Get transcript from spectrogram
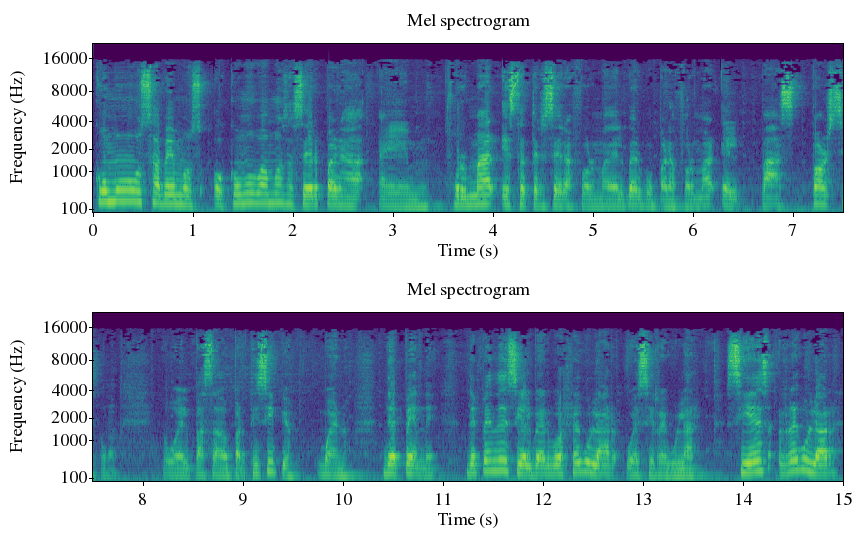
¿Cómo sabemos o cómo vamos a hacer para em, formar esta tercera forma del verbo? Para formar el past participle o el pasado participio? Bueno, depende. Depende si el verbo es regular o es irregular. Si es regular,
